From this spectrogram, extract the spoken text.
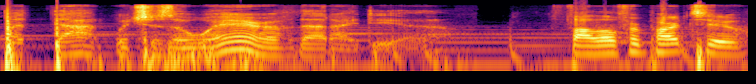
but that which is aware of that idea. Follow for part two.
